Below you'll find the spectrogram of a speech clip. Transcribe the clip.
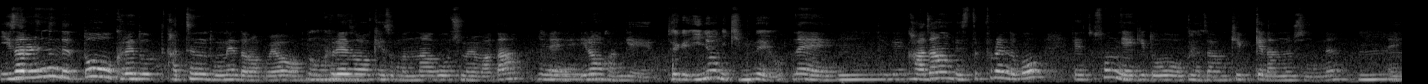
이사를 했는데 또 그래도 같은 동네더라고요. 음. 그래서 계속 만나고 주말마다 음. 예, 이런 관계예요. 되게 인연이 깊네요. 네. 음. 되게 가장 베스트 프렌드고 속 얘기도 네. 가장 깊게 나눌 수 있는 음. 네.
